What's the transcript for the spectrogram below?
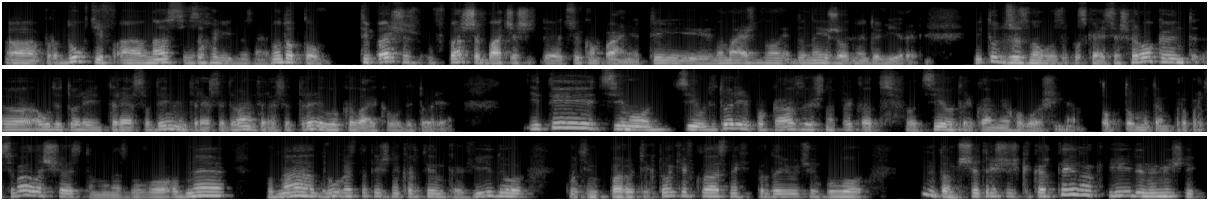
продуктів, а в нас взагалі не знають. Ну тобто, ти перше вперше бачиш е, цю компанію, ти не маєш до, неї жодної довіри. І тут вже знову запускається широка е, аудиторія, інтерес 1, інтерес 2, інтерес 3, лукалайк аудиторія. І ти цьому цій аудиторії показуєш, наприклад, оці от рекламні оголошення. Тобто ми там пропрацювали щось, там у нас було одне, одна, друга статична картинка, відео, потім пару тіктоків класних продаючих було, ну там ще трішечки картинок і динамічний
